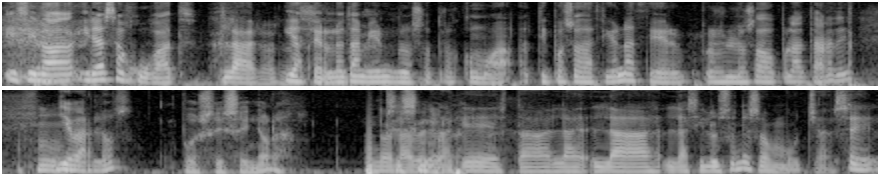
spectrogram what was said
Y si no, ir a San Jugat. claro. no Y hacerlo sé. también nosotros como a- tipo asociación, hacer pues, los sábados por la tarde, llevarlos. Pues sí, señora. No, Sí, la señora. verdad que está, la- la- las ilusiones son muchas. Sí,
